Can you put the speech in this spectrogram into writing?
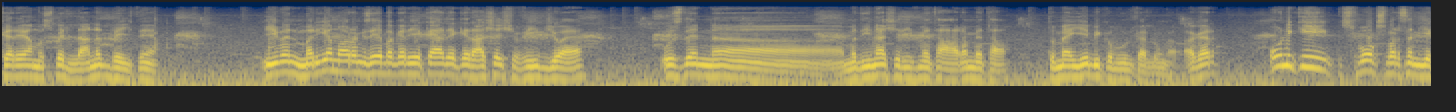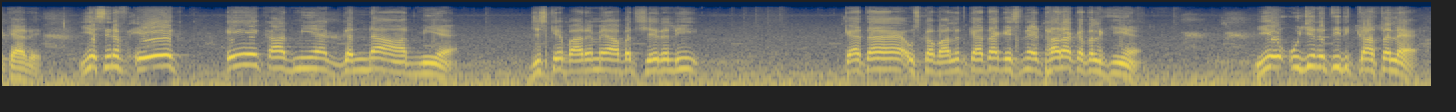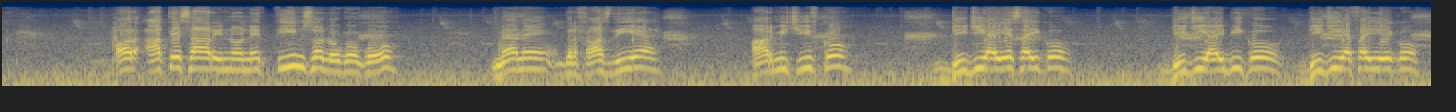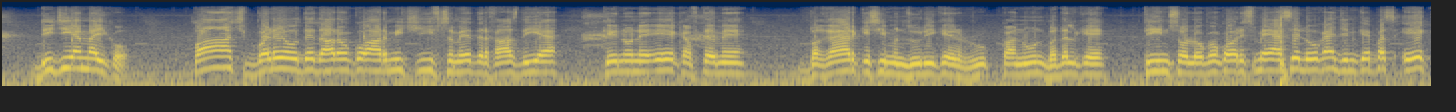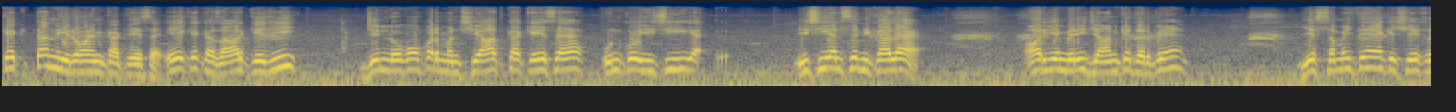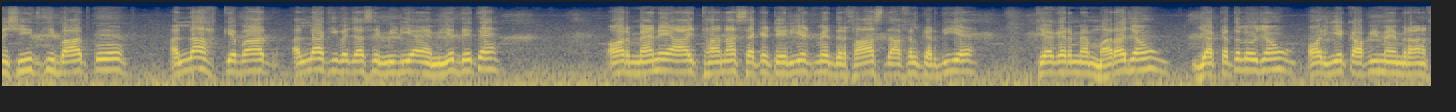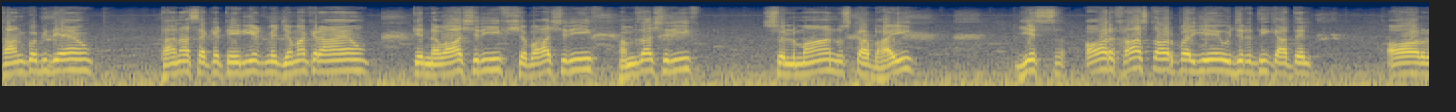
کرے، ہم اس پہ لانت بھیجتے ہیں۔ ایون مریم اورنگزیب اگر یہ کہہ دے کہ راشد شفیق جو ہے، اس دن مدینہ شریف میں تھا، حرم میں تھا، تو میں یہ بھی قبول کر لوں گا۔ اگر ان کی سپوکس پرسن یہ کہہ دے، یہ صرف ایک ایک آدمی ہے، گندا آدمی ہے، جس کے بارے میں عابد شیر علی کہتا ہے، اس کا والد کہتا ہے کہ اس نے اٹھارہ قتل کیے ہیں۔ یہ اجرتی قاتل ہے۔ اور آتے سار انہوں نے تین سو لوگوں کو میں نے درخواست دی ہے آرمی چیف کو، D G I S I کو، ڈی جی آئی بی کو، D G F I A کو، ڈی جی ایم آئی کو۔ پانچ بڑے عہدے داروں کو آرمی چیف سمیت درخواست دی ہے کہ انہوں نے ایک ہفتے میں بغیر کسی منظوری کے رو- قانون بدل کے تین سو لوگوں کو اور اس میں ایسے لوگ ہیں جن کے پاس ایک ایک ٹن ہیروئن کا کیس ہے، ایک ایک ہزار کے جی جن لوگوں پر منشیات کا کیس ہے، ان کو ای سی ای سی ایل سے نکالا ہے۔ اور یہ میری جان کے در پہ ہیں۔ یہ سمجھتے ہیں کہ شیخ رشید کی بات کو اللہ کے بعد اللہ کی وجہ سے میڈیا اہمیت دیتا ہے۔ اور میں نے آج تھانہ سیکرٹیریٹ میں درخواست داخل کر دی ہے کہ اگر میں مارا جاؤں یا قتل ہو جاؤں اور یہ کاپی میں عمران خان کو بھی دے آیا ہوں، تھانہ سیکرٹیریٹ میں جمع کرایا ہوں کہ نواز شریف، شباز شریف، حمزہ شریف، سلمان، اس کا بھائی، یہ اور خاص طور پر یہ اجرتی قاتل اور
